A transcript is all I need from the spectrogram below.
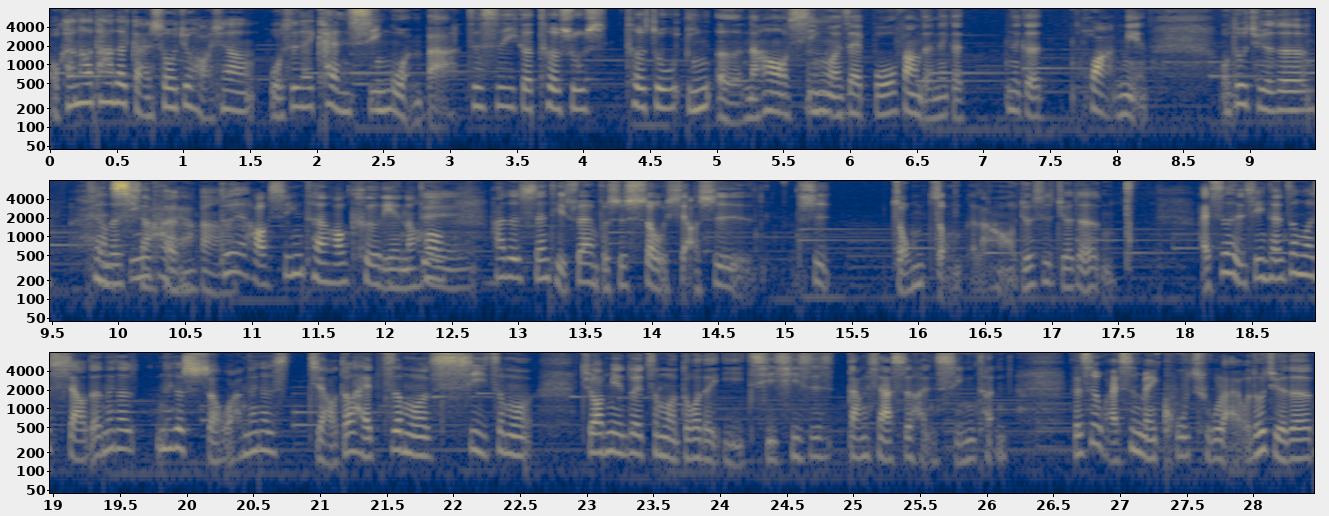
我看到他的感受就好像我是在看新闻吧，这是一个特殊特殊婴儿，然后新闻在播放的那个那个画面，我都觉得这样的小孩，很心疼吧？对，好心疼，好可怜。然后他的身体虽然不是瘦小，是是肿肿的，然后就是觉得。还是很心疼，这么小的那个那个手啊，那个脚都还这么细，这么就要面对这么多的仪器，其实当下是很心疼。可是我还是没哭出来，我都觉得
